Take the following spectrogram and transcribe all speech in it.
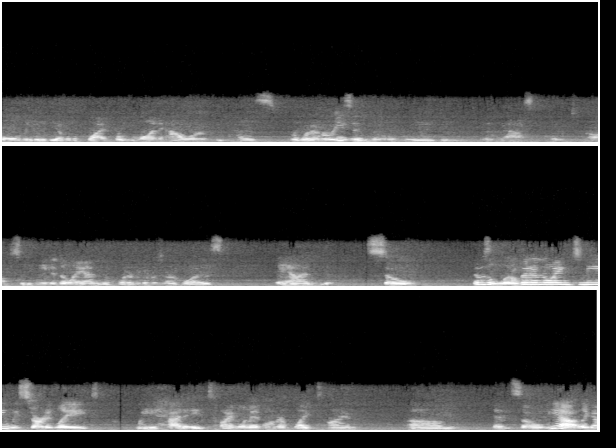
only going to be able to fly for one hour because for whatever reason we didn't get gas before we took off, so we needed to land with whatever the reserve was, and so that was a little bit annoying to me. We started late. We had a time limit on our flight time. Um, and so, yeah, like, I,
